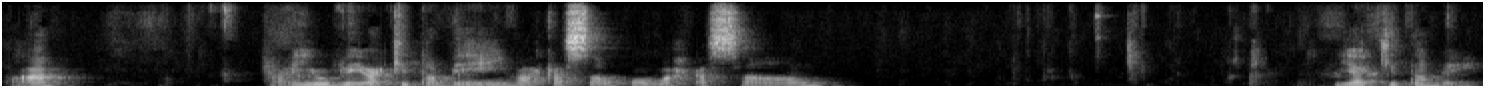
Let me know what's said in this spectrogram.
Tá? Aí eu venho aqui também, marcação com marcação. E aqui também.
